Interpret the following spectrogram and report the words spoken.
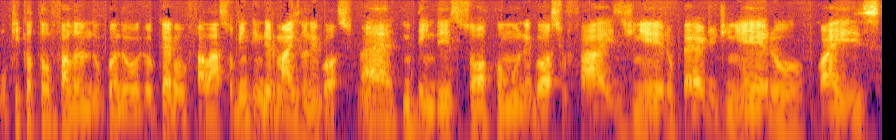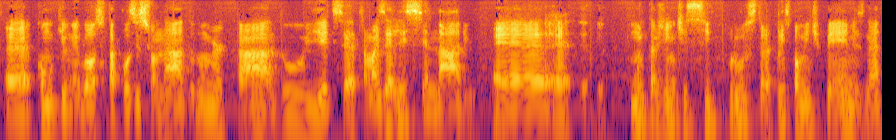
o que, que eu estou falando quando eu quero falar sobre entender mais do negócio? Não é entender só como o negócio faz dinheiro, perde dinheiro, quais, é, como que o negócio está posicionado no mercado e etc. Mas é ler cenário. É, é, muita gente se frustra, principalmente PMs, né?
